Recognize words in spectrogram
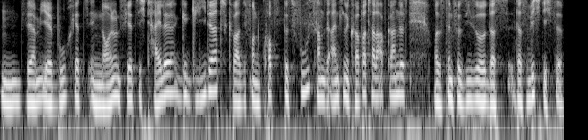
Hm, Sie haben Ihr Buch jetzt in 49 Teile gegliedert, quasi von Kopf bis Fuß haben Sie einzelne Körperteile abgehandelt. Was ist denn für Sie so das, das Wichtigste?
